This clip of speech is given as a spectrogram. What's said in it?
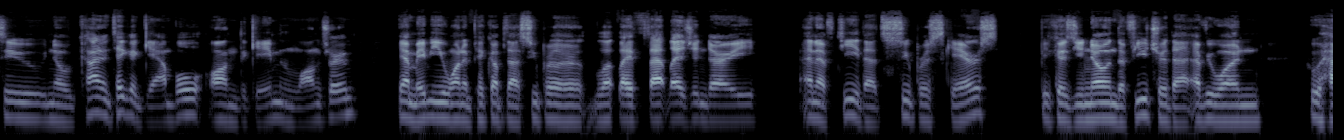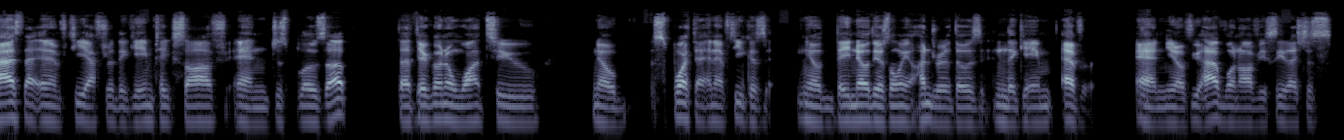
to, you know, kind of take a gamble on the game in the long term, yeah, maybe you want to pick up that super like that legendary NFT that's super scarce because you know in the future that everyone who has that NFT after the game takes off and just blows up, that they're going to want to, you know, sport that NFT because you know they know there's only a hundred of those in the game ever, and you know if you have one, obviously that's just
